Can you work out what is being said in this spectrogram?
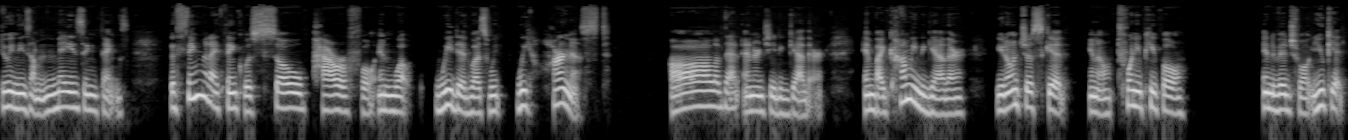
doing these amazing things. The thing that I think was so powerful in what we did was we, we harnessed all of that energy together. And by coming together, you don't just get, you know, 20 people individual, you get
